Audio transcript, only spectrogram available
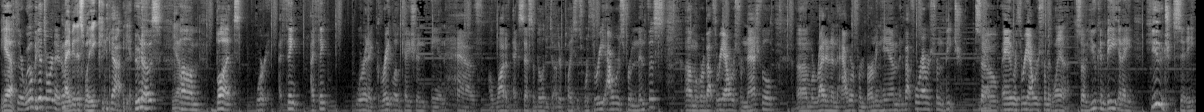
Yeah, There will be a tornado. maybe this week. Yeah. Who knows? Yeah. Um, but we're I think I think we're in a great location and have a lot of accessibility to other places. We're three hours from Memphis. Um, we're about three hours from Nashville. Um, we're right at an hour from Birmingham and about four hours from the beach. So, and we're three hours from Atlanta. So you can be in a huge city,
